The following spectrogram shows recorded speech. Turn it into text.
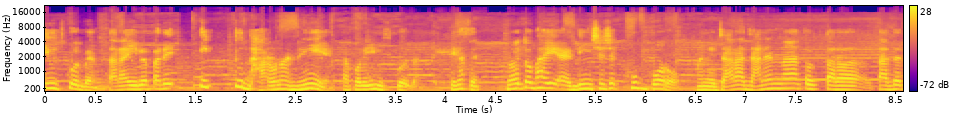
ইউজ করবেন, তারা এই ব্যাপারে একটু ধারণা নিয়ে তারপরে ইউজ করবেন। ঠিক আছে? নয়তো ভাই দিন শেষে খুব বড়। মানে যারা জানেন না, তো তারা, তাদের,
